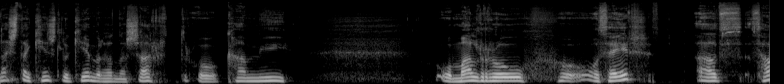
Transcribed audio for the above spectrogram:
næsta kynslu kemur þarna Sartre og Camus og Malraux og, og þeir að þá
